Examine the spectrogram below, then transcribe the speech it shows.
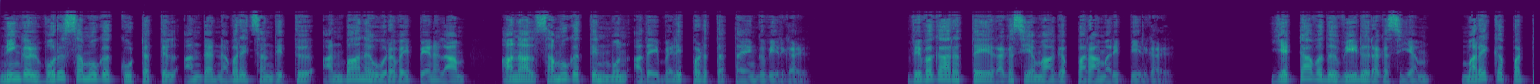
நீங்கள் ஒரு சமூகக் கூட்டத்தில் அந்த நபரைச் சந்தித்து அன்பான உறவைப் பேணலாம் ஆனால் சமூகத்தின் முன் அதை வெளிப்படுத்தத் தயங்குவீர்கள். விவகாரத்தை ரகசியமாகப் பராமரிப்பீர்கள். எட்டாவது வீடு ரகசியம் மறைக்கப்பட்ட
